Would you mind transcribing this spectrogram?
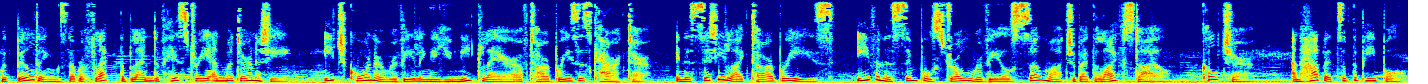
with buildings that reflect the blend of history and modernity, each corner revealing a unique layer of Tabriz's character. In a city like Tabriz, even a simple stroll reveals so much about the lifestyle, culture, and habits of the people.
